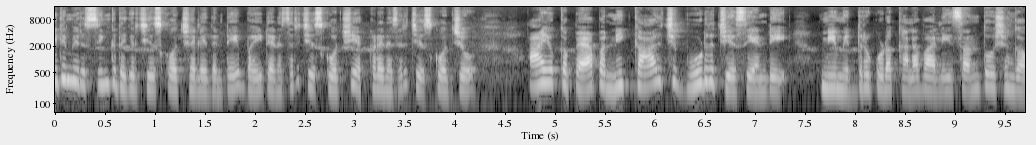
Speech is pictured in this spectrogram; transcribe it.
ఇది మీరు సింక్ దగ్గర చేసుకోవచ్చా లేదంటే బయట అయినా సరే చేసుకోవచ్చు ఎక్కడైనా సరే చేసుకోవచ్చు. ఆ యొక్క పేపర్ని కాల్చి బూడిద చేసేయండి. మేమిద్దరు కూడా కలవాలి సంతోషంగా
